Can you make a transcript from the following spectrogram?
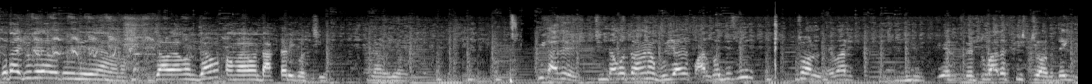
কোথায় ঢুকে যাবে তুমি নিজে জানো না। যাও এখন যাও আমরা এখন ডাক্তারি করছি। যাও যাও। ঠিক আছে চিন্তা করতে হবে না বুঝে যাবে পার করে দিছি চল এবার একটু বাদে ফিস্টি হবে দেখি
